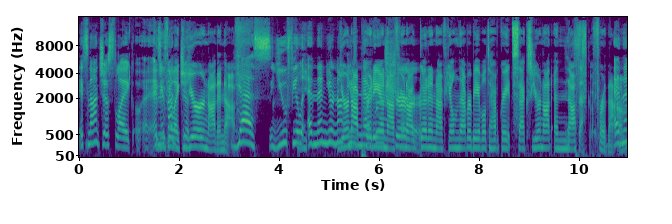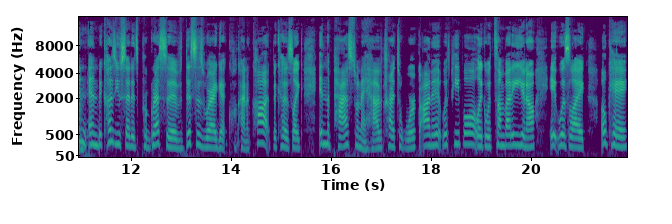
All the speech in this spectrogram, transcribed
It's not just like uh, and you feel like ju- you're not enough yes you feel it and then you're not you're, not pretty enough you're not good enough you'll never be able to have great sex you're not enough Exactly. for them And then, and because you said it's progressive, this is where I get kind of caught because, like, in the past, when I have tried to work on it with people, like with somebody, you know, it was like, okay,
